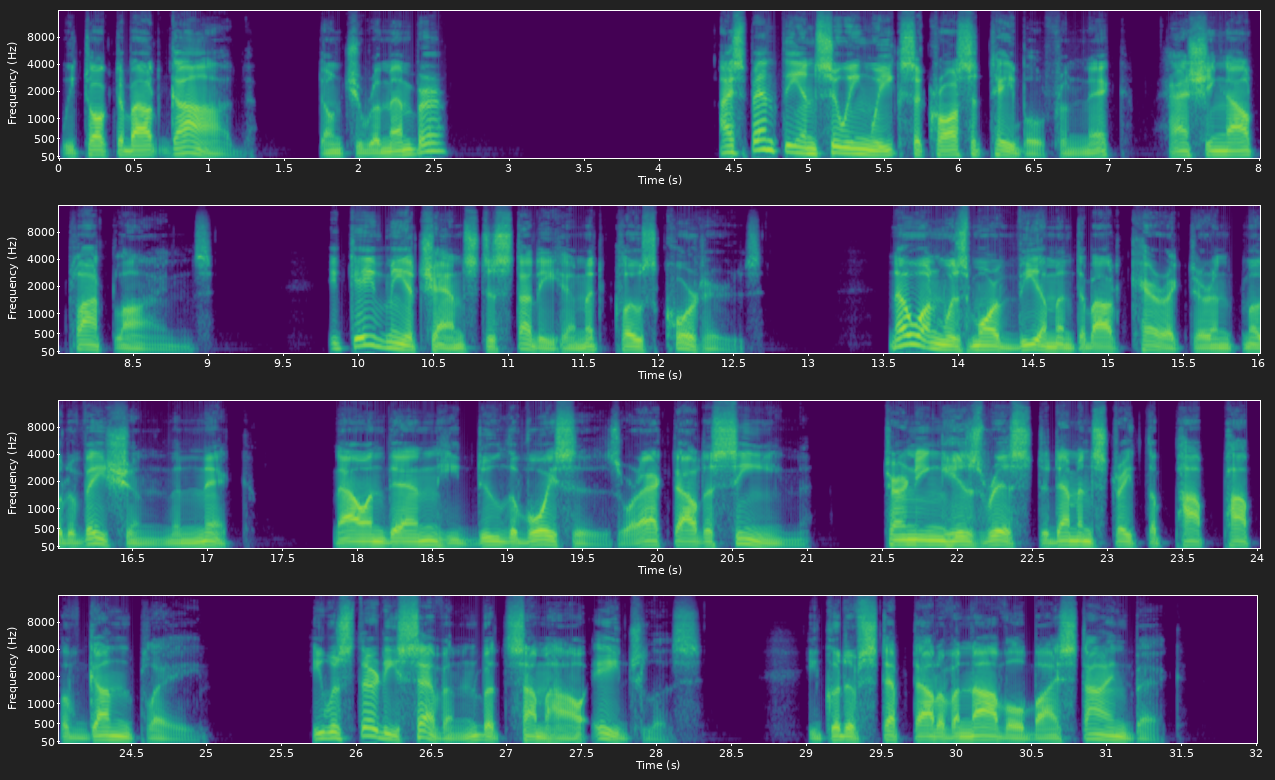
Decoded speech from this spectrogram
We talked about God. Don't you remember? I spent the ensuing weeks across a table from Nick, hashing out plot lines. It gave me a chance to study him at close quarters. No one was more vehement about character and motivation than Nick. Now and then he'd do the voices or act out a scene, turning his wrist to demonstrate the pop pop of gunplay. He was 37, but somehow ageless. He could have stepped out of a novel by Steinbeck,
